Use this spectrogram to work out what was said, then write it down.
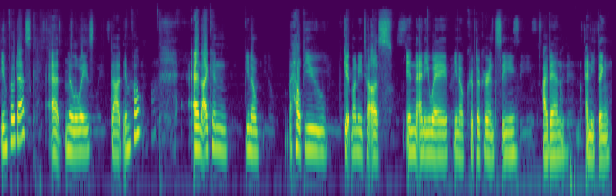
infodesk at milliways.info, and I can, you know, help you get money to us in any way, you know, cryptocurrency, IBAN, anything.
